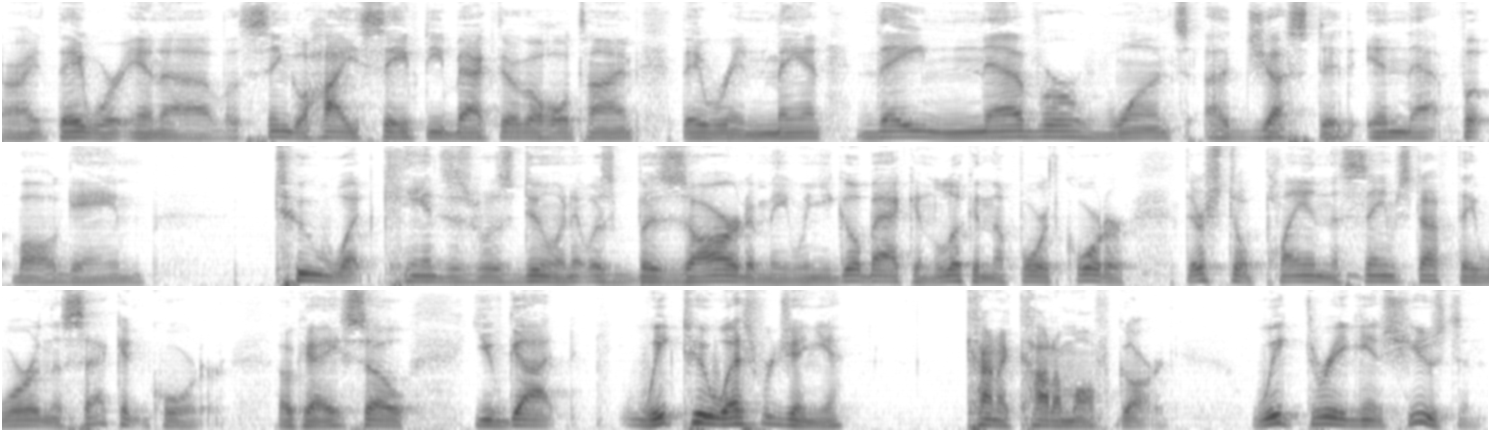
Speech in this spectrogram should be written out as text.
All right, they were in a, a single high safety back there the whole time. They were in man. They never once adjusted in that football game to what Kansas was doing. It was bizarre to me when you go back and look in the fourth quarter. They're still playing the same stuff they were in the second quarter. Okay, so you've got week two West Virginia kind of caught them off guard. Week three against Houston,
